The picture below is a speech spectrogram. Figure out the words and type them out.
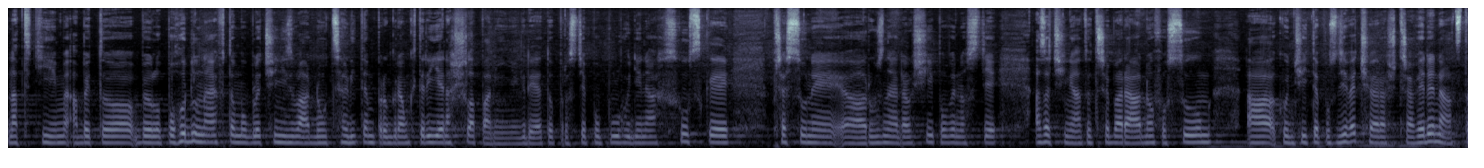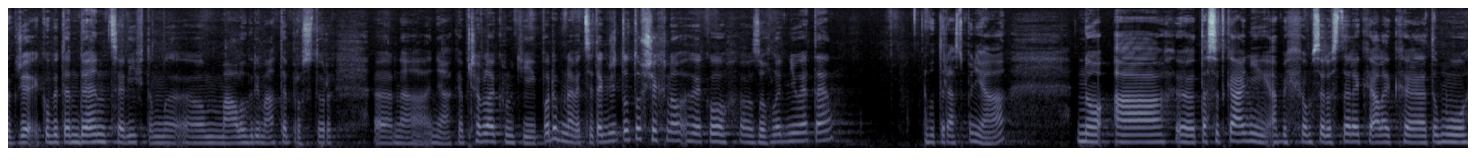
nad tím, aby to bylo pohodlné v tom oblečení zvládnout celý ten program, který je našlapaný. Někdy je to prostě po půl hodinách schůzky, přesun přesuny, různé další povinnosti a začínáte třeba ráno v 8 a končíte pozdě večer, až třeba v 11. Takže jakoby ten den celý v tom eh, málo kdy máte prostor eh, na nějaké převléknutí, podobné věci. Takže toto všechno jako eh, zohledňujete, nebo teda aspoň já. No a ta setkání, abychom se dostali k, ale k tomu,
